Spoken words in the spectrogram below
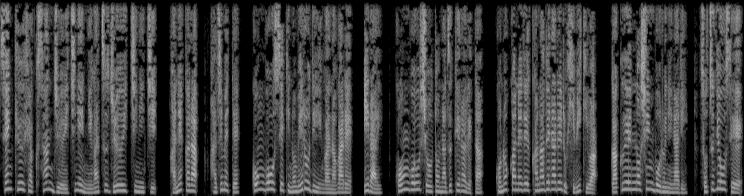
1931年2月11日、鐘から初めて金剛石のメロディーが流れ、以来、金剛章と名付けられた、この鐘で奏でられる響きは、学園のシンボルになり、卒業生、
